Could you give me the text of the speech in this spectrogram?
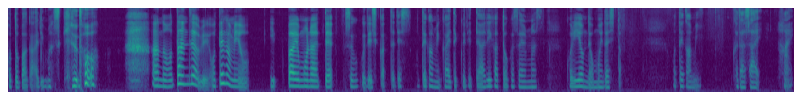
言葉がありますけれど。あのお誕生日お手紙をいっぱいもらえて。すごく嬉しかったです。お手紙書いてくれてありがとうございます。これ読んで思い出した。お手紙ください。はい。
